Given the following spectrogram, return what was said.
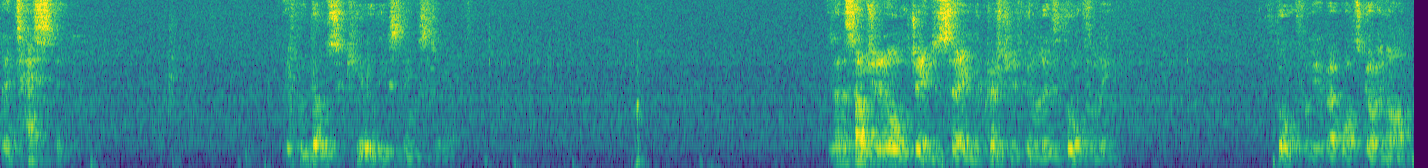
They're tested if we don't secure these things through it. There's an assumption in all that James is saying the Christian is going to live thoughtfully, thoughtfully about what's going on.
